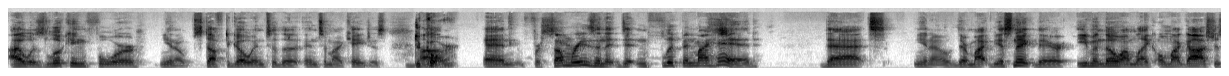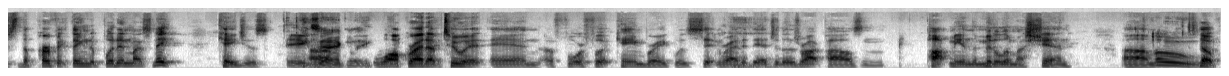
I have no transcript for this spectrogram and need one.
I was looking for you know stuff to go into the into my cages Decor. Um, and for some reason it didn't flip in my head that you know there might be a snake there even though i'm like oh my gosh this is the perfect thing to put in my snake cages exactly. walk right up to it and a four foot canebrake was sitting right at the edge of those rock piles and popped me in the middle of my shin. Um, Oh, so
